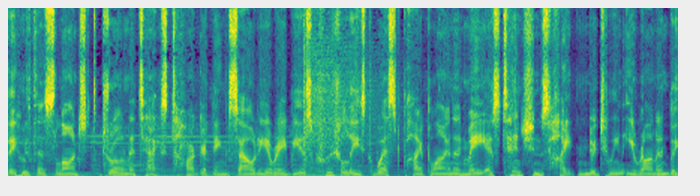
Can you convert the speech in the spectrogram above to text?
The Houthis launched drone attacks targeting Saudi Arabia's crucial east-west pipeline in May as tensions heightened between Iran and the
